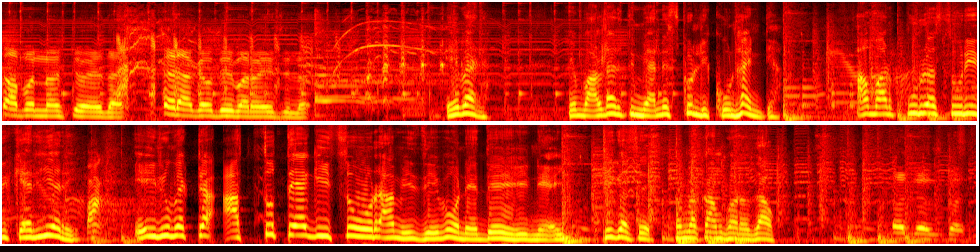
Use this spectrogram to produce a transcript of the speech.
কাপড় নষ্ট হয়ে যায়। এর আগেও দুইবার হয়েছিল। এবার এ মালটার তুই ম্যানেজ করলি কোন আইনটা আমার পুরো চুরির ক্যারিয়ারে এইরকম একটা আত্মত্যাগী চোর আমি জীবনে দেই নেই। ঠিক আছে তোমরা কাম করো যাও। আচ্ছা এ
